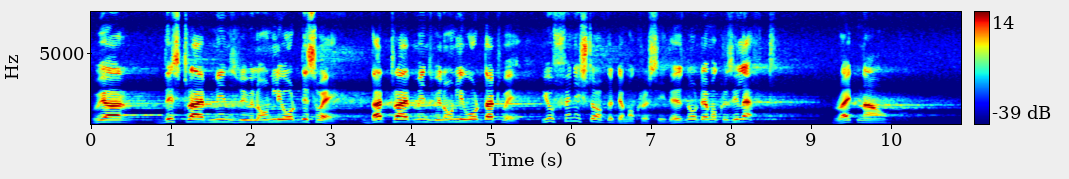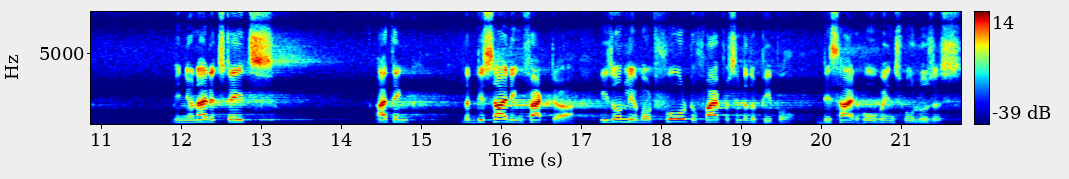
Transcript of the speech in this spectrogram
We are… this tribe means we will only vote this way, that tribe means we'll only vote that way. You finished off the democracy, there is no democracy left. Right now, in United States, I think the deciding factor is only about four to five percent of the people decide who wins, who loses.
